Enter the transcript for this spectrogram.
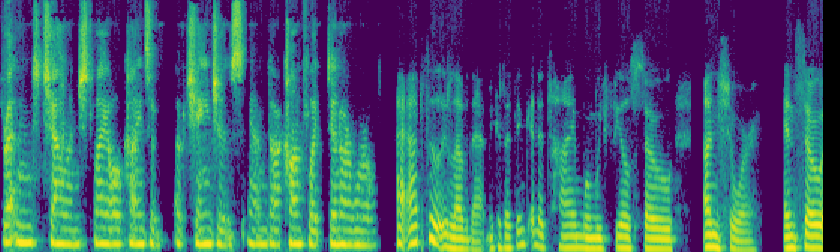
threatened, challenged by all kinds of, of changes and uh, conflict in our world. I absolutely love that because I think in a time when we feel so unsure and so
